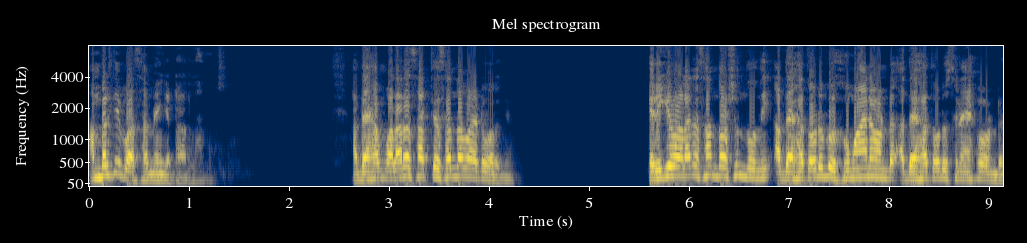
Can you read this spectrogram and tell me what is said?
അമ്പലത്തിൽ പോകാൻ സമയം കിട്ടാറില്ല അദ്ദേഹം വളരെ സത്യസന്ധമായിട്ട് പറഞ്ഞു. എനിക്ക് വളരെ സന്തോഷം തോന്നി. അദ്ദേഹത്തോട് ബഹുമാനമുണ്ട് അദ്ദേഹത്തോട് സ്നേഹമുണ്ട്.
